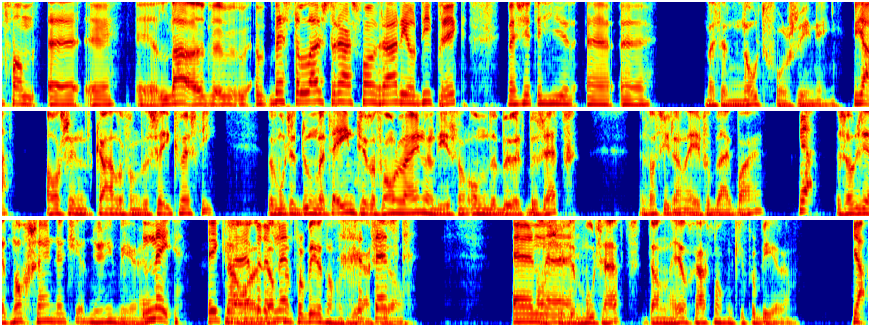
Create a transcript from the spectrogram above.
Van uh, uh, la, beste luisteraars van Radio Dieprik. Wij zitten hier. Met een noodvoorziening. Ja. Alles in het kader van de C-kwestie. We moeten het doen met één telefoonlijn en die is dan om de beurt bezet. Dat was die dan even blijkbaar. Ja. Zou die dat nog zijn, denk je? Nu niet meer. Hè? Nee, ik nou, heb het net probeer het nog een keer. Als je. En, als je eh, de moed hebt, dan heel graag nog een keer proberen. Ja,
